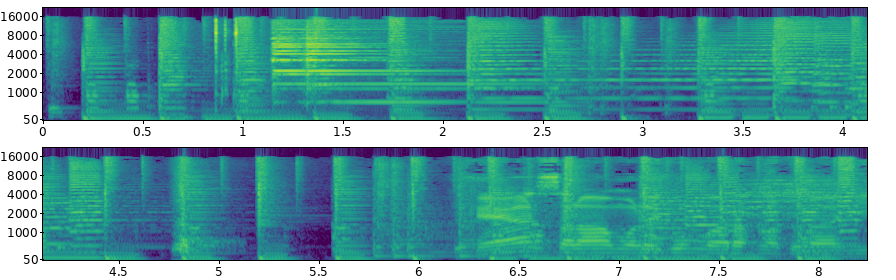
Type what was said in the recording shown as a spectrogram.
Oke, assalamualaikum warahmatullahi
